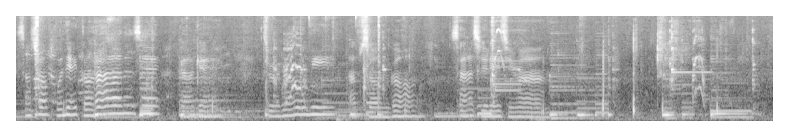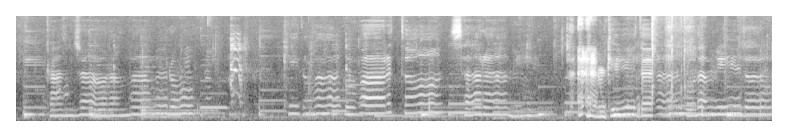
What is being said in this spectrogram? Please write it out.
상처뿐일 거라는 생각에 두려움이 앞선 건 사실이지만 간절한 마음으로 기도하고 바랬던 사람이 그대라고 난 믿어요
